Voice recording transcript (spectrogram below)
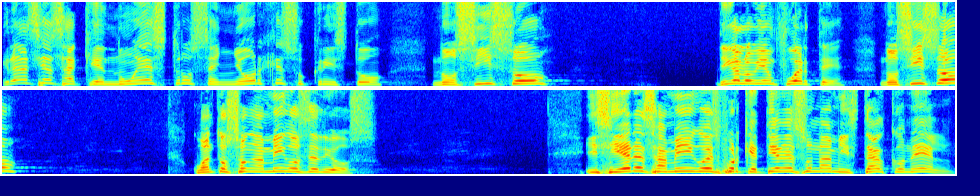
Gracias a que nuestro Señor Jesucristo nos hizo, dígalo bien fuerte, nos hizo, ¿cuántos son amigos de Dios? Y si eres amigo es porque tienes una amistad con Él.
